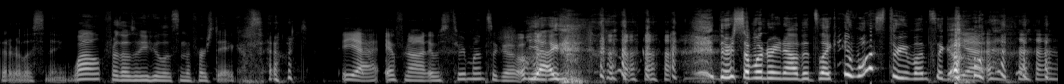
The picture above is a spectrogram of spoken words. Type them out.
that are listening. Well, for those of you who listen the first day it comes out. Yeah, if not, it was three months ago. yeah. There's someone right now that's like, it was three months ago. yeah.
